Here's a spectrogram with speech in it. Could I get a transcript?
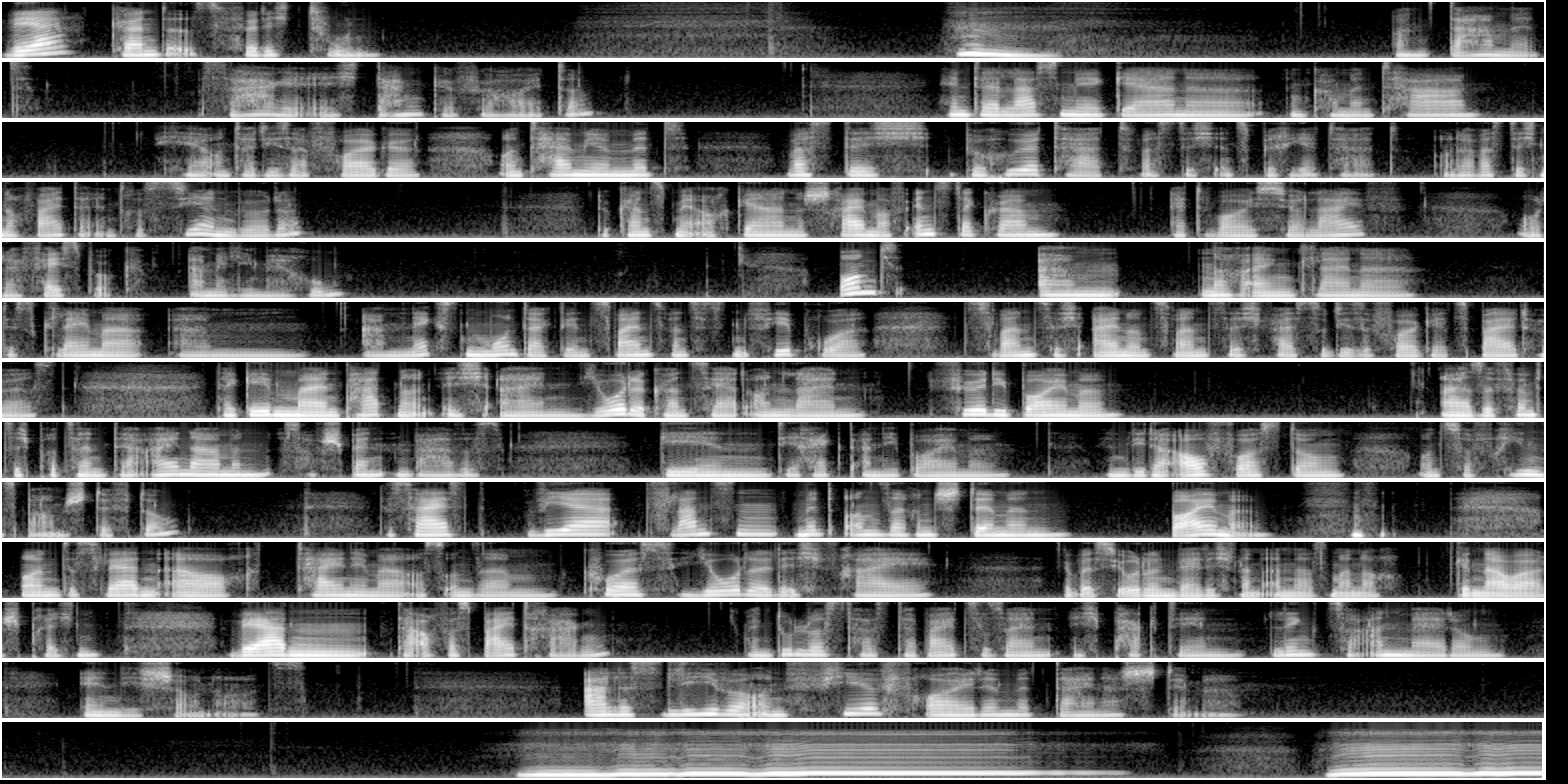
wer könnte es für dich tun? Hm. Und damit sage ich Danke für heute. Hinterlass mir gerne einen Kommentar hier unter dieser Folge und teile mir mit, was dich berührt hat, was dich inspiriert hat oder was dich noch weiter interessieren würde. Du kannst mir auch gerne schreiben auf Instagram at voiceyourlife oder Facebook Amelie Meru. Und ähm, noch ein kleiner Disclaimer. Ähm, am nächsten Montag, den 22. Februar 2021, falls du diese Folge jetzt bald hörst, da geben mein Partner und ich ein Jodelkonzert online für die Bäume. Also 50 Prozent der Einnahmen ist auf Spendenbasis, gehen direkt an die Bäume in Wiederaufforstung und zur Friedensbaumstiftung. Das heißt, wir pflanzen mit unseren Stimmen Bäume. und es werden auch Teilnehmer aus unserem Kurs Jodel dich frei, über das Jodeln werde ich wann anders mal noch genauer sprechen, werden da auch was beitragen. Wenn du Lust hast, dabei zu sein, ich packe den Link zur Anmeldung in die Show Notes. Alles Liebe und viel Freude mit deiner Stimme. Mm-hmm. Mm-hmm.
